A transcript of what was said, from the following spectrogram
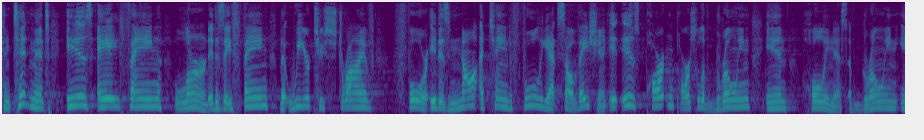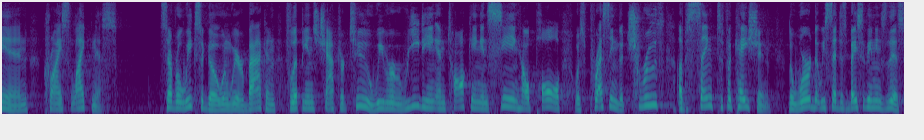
Contentment is a thing learned. It is a thing that we are to strive for. It is not attained fully at salvation. It is part and parcel of growing in holiness, of growing in Christ likeness. Several weeks ago, when we were back in Philippians chapter 2, we were reading and talking and seeing how Paul was pressing the truth of sanctification the word that we said just basically means this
